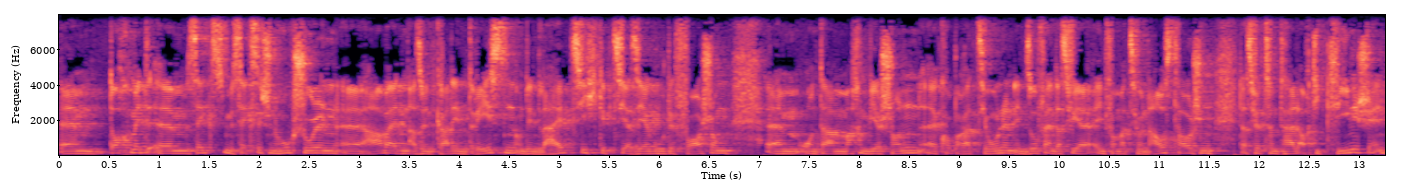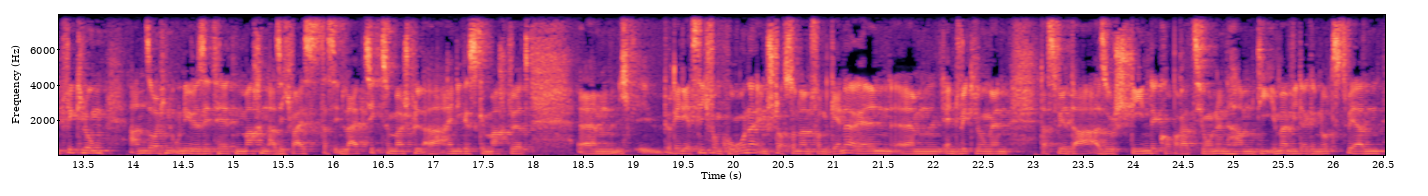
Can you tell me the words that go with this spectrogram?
ähm, doch mit, ähm, mit sächsischen Hochschulen äh, arbeiten. Also gerade in Dresden und in Leipzig gibt es ja sehr gute Forschung und da machen wir schon äh, Kooperationen insofern, dass wir Informationen austauschen, dass wir zum Teil auch die klinische Entwicklung an solchen Universitäten machen. Also ich weiß, dass in Leipzig zum Beispiel einiges gemacht wird. Ich rede jetzt nicht vom Corona-Impfstoff, sondern von generellen Entwicklungen, dass wir da also also stehende Kooperationen haben, die immer wieder genutzt werden,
